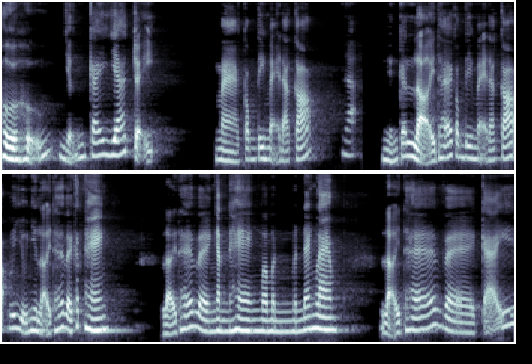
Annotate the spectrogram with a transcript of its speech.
thừa hưởng những cái giá trị mà công ty mẹ đã có. Dạ những cái lợi thế công ty mẹ đã có, ví dụ như lợi thế về khách hàng, lợi thế về ngành hàng mà mình mình đang làm, lợi thế về cái,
